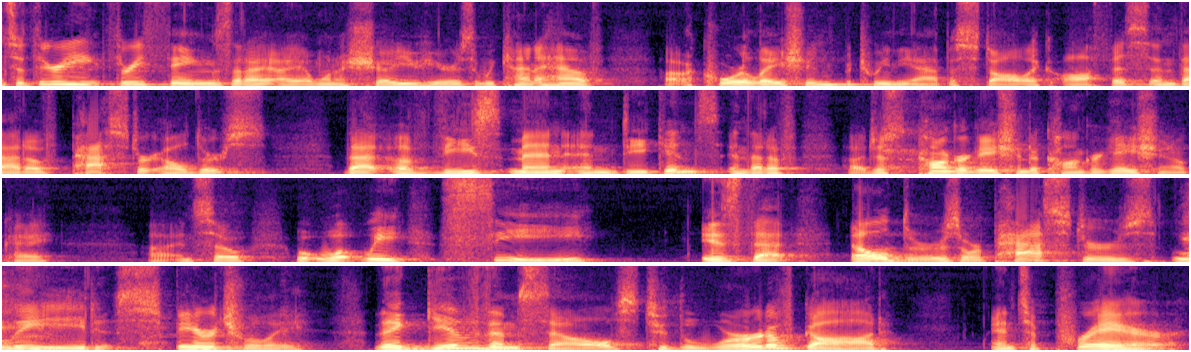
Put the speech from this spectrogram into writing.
So, three, three things that I, I want to show you here is that we kind of have a correlation between the apostolic office and that of pastor elders, that of these men and deacons, and that of uh, just congregation to congregation, okay? Uh, and so, what we see is that elders or pastors lead spiritually they give themselves to the Word of God and to prayer.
